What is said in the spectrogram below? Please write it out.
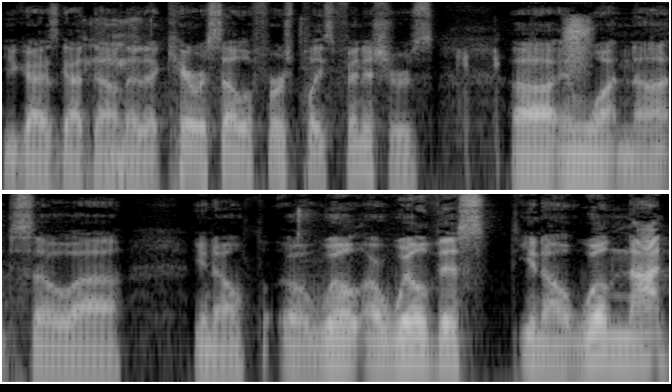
you guys got down there, that carousel of first place finishers uh, and whatnot. So, uh, you know, uh, will or will this you know, will not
